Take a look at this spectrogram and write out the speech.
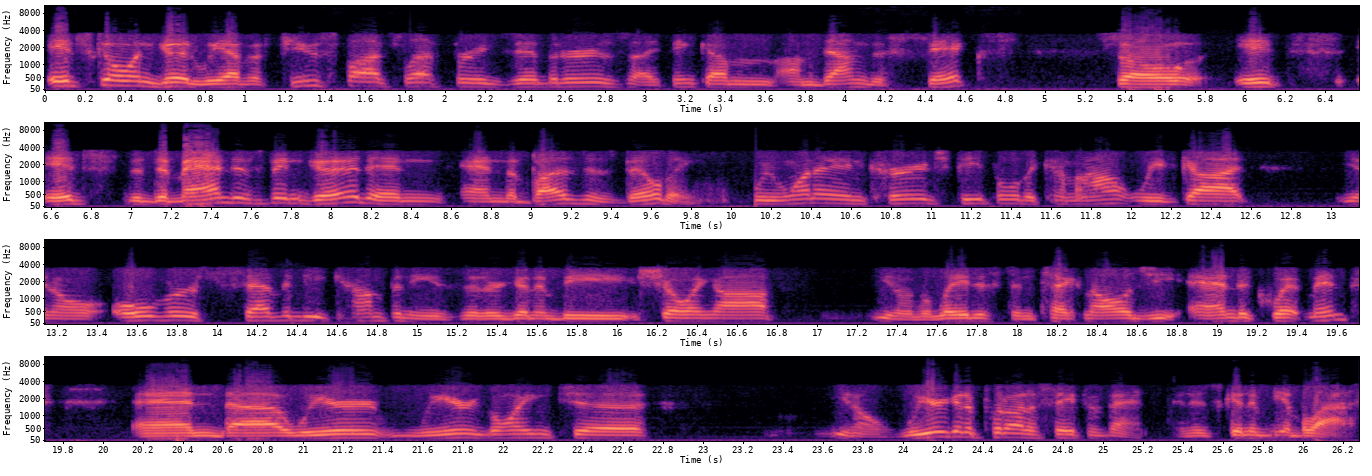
it's going good. We have a few spots left for exhibitors. I think I'm I'm down to six. So it's it's the demand has been good and and the buzz is building. We want to encourage people to come out. We've got you know, over 70 companies that are going to be showing off, you know, the latest in technology and equipment. And uh, we're we're going to, you know, we're going to put on a safe event, and it's going to be a blast.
